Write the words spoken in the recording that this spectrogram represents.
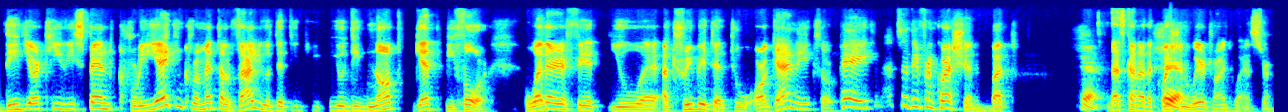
did your TV spend create incremental value that you did not get before? Whether if it you uh, attributed to organics or paid, that's a different question. But yeah, that's kind of the question we're trying to answer.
